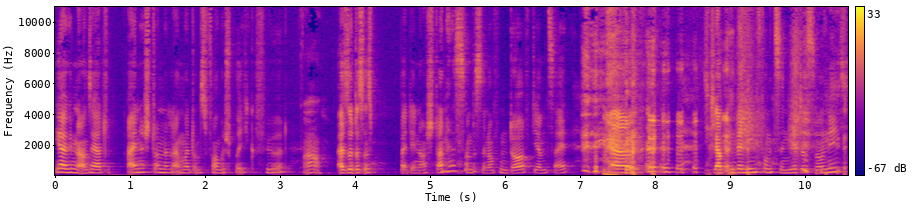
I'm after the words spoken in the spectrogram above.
Ja, genau. Sie hat eine Stunde lang mit uns Vorgespräch geführt. Wow. Also das ist bei denen auch Standard, so ein bisschen auf dem Dorf, die haben Zeit. ähm, ich glaube, in Berlin funktioniert das so nicht.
